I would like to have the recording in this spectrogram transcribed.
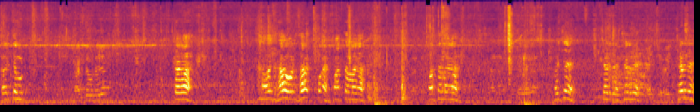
करते उठ करते उठ लगा और था और था पता लगा पता लगा अच्छा चल दे चल दे चल दे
